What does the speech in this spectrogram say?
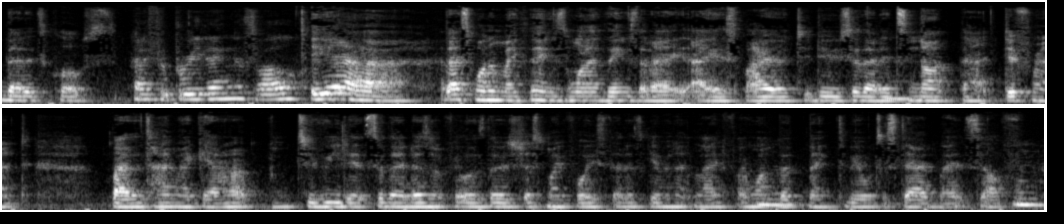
that it's close. Kind of for breathing as well. Yeah, that's one of my things. One of the things that I, I aspire to do so that it's mm-hmm. not that different by the time I get up to read it so that it doesn't feel as though it's just my voice that has given it life. I want the mm-hmm. thing to be able to stand by itself. Mm.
